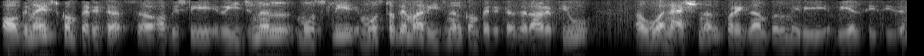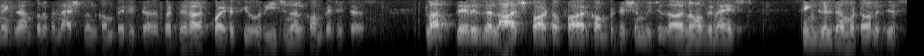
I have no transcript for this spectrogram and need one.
organized competitors. Uh, obviously, regional, mostly, most of them are regional competitors. There are a few uh, who are national. For example, maybe VLCC is an example of a national competitor, but there are quite a few regional competitors. Plus, there is a large part of our competition which is unorganized single dermatologists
